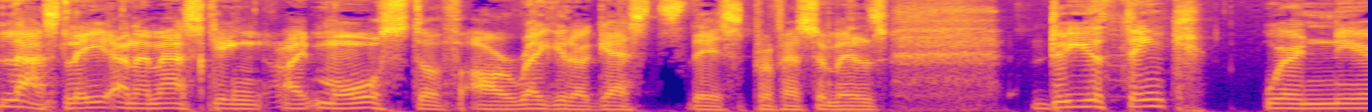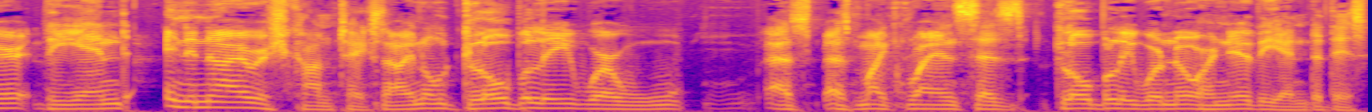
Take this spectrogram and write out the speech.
Lastly, and I'm asking most of our regular guests this, Professor Mills, do you think we're near the end in an Irish context? Now, I know globally we're as as Mike Ryan says, globally we're nowhere near the end of this.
